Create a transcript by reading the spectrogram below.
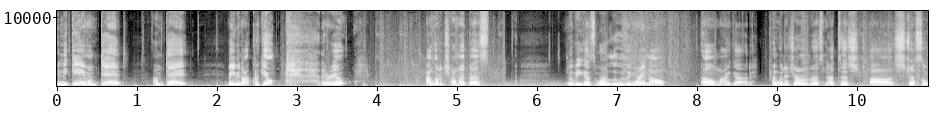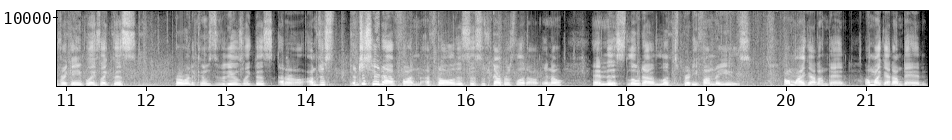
in the game. I'm dead. I'm dead. Maybe not quick kill. There we go. I'm gonna try my best because we're losing right now. Oh my god. I'm gonna try my best not to uh, stress over gameplays like this. Or when it comes to videos like this, I don't know. I'm just I'm just here to have fun. After all, this is subscribers loadout, you know? And this loadout looks pretty fun to use. Oh my god, I'm dead. Oh my god, I'm dead.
